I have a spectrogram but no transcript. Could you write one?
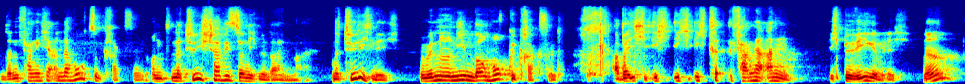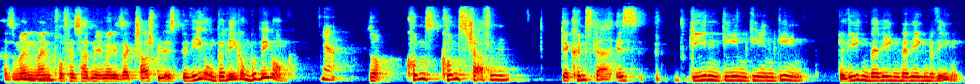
Und dann fange ich an, da hoch zu kraxeln. Und natürlich schaffe ich es doch nicht mit einmal. Natürlich nicht. Ich bin noch nie einen Baum hochgekraxelt. Aber ich, ich, ich, ich fange an. Ich bewege mich. Ne? Also mein, mhm. mein Professor hat mir immer gesagt, Schauspiel ist Bewegung, Bewegung, Bewegung. Ja. So, Kunst, Kunst schaffen, der Künstler ist gehen, gehen, gehen, gehen. Bewegen, bewegen, bewegen, bewegen.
